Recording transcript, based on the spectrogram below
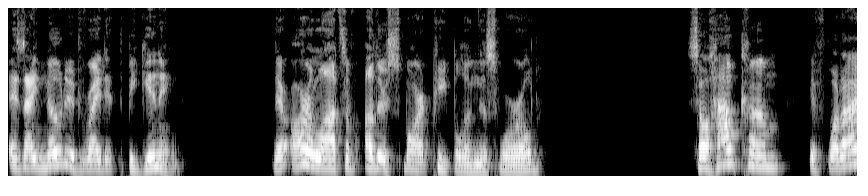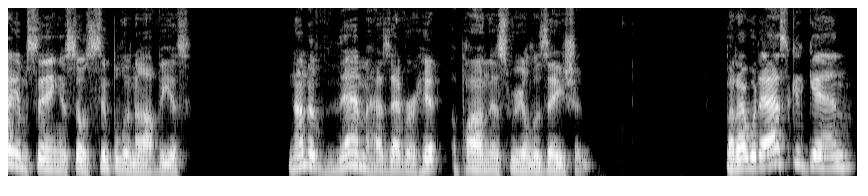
as I noted right at the beginning, there are lots of other smart people in this world. So how come, if what I am saying is so simple and obvious, none of them has ever hit upon this realization? But I would ask again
